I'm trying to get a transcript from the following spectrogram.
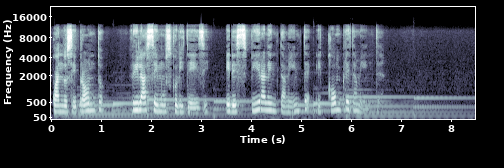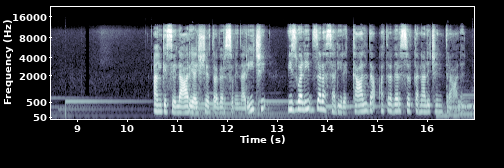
Quando sei pronto, rilassa i muscoli tesi ed espira lentamente e completamente. Anche se l'aria esce attraverso le narici, visualizzala salire calda attraverso il canale centrale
